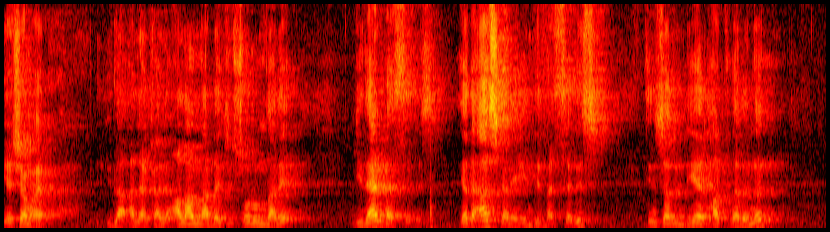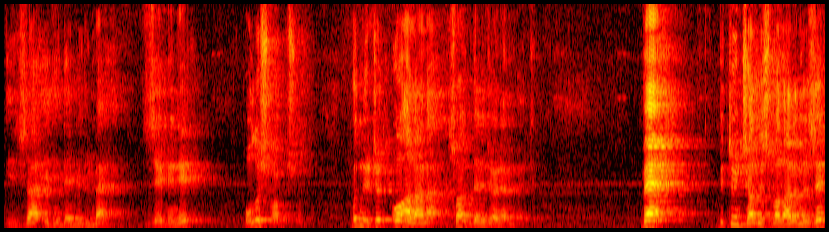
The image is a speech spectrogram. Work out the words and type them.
yaşam ile alakalı alanlardaki sorunları gidermezseniz ya da asgari indirmezseniz insanın diğer haklarının icra edilebilme zemini oluşmamış olur. Bunun için o alana son derece önemli. Ve bütün çalışmalarımızı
